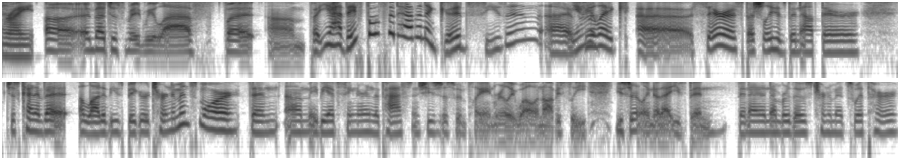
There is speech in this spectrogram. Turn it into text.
Right. uh, and that just made me laugh. But um, but yeah they've both been having a good season. Uh, i feel like uh, sarah especially has been out there just kind of at a lot of these bigger tournaments more than um, maybe i've seen her in the past and she's just been playing really well. And obviously you certainly know that you've been been at a number of those tournaments with her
